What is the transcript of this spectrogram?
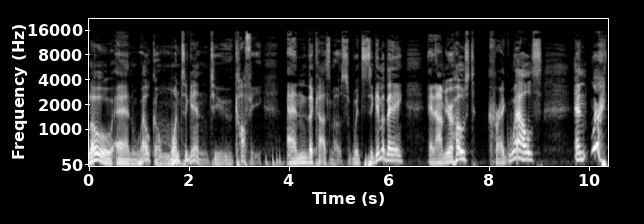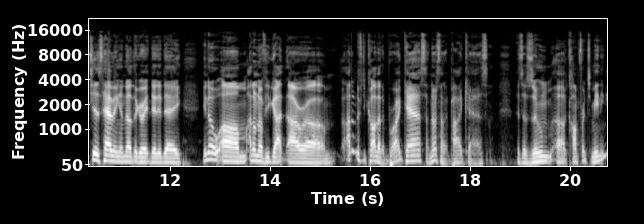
Hello and welcome once again to Coffee and the Cosmos with Sagima Bay, and I'm your host, Craig Wells. And we're just having another great day today. You know, um, I don't know if you got our, um, I don't know if you call that a broadcast. I know it's not a podcast. It's a Zoom uh, conference meeting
